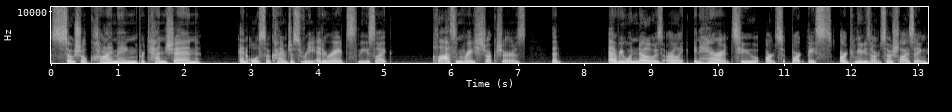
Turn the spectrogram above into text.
social climbing, pretension, and also kind of just reiterates these like class and race structures that everyone knows are like inherent to arts art based art communities and art socializing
